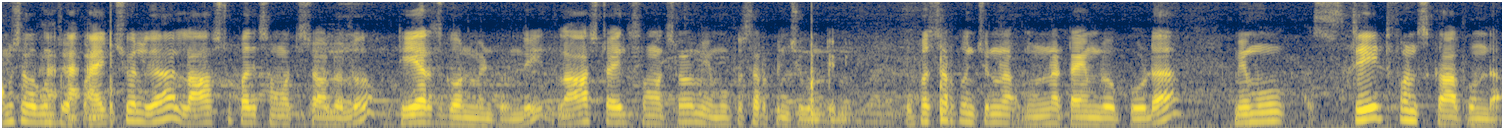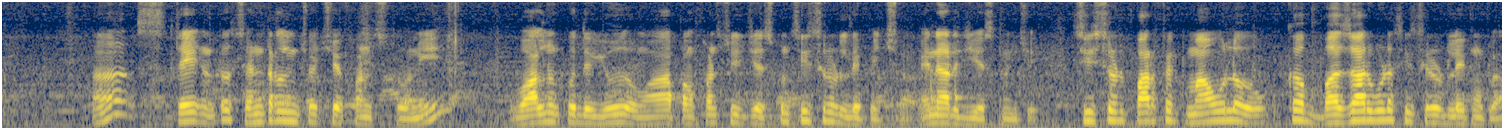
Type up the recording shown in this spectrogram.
అంశాల గురించి యాక్చువల్గా లాస్ట్ పది సంవత్సరాలలో టీఆర్ఎస్ గవర్నమెంట్ ఉంది. లాస్ట్ ఐదు సంవత్సరాలు మేము ఉప సర్పంచ్ ఉంటుంది ఉప సర్పంచ్ ఉన్న ఉన్న టైంలో కూడా మేము స్టేట్ ఫండ్స్ కాకుండా స్టేట్ అంటే సెంట్రల్ నుంచి వచ్చే ఫండ్స్తోని వాళ్ళని కొద్దిగా యూజ్ ఆ ఫండ్స్ యూజ్ చేసుకుని సీసీ రోడ్లు తెప్పించాం ఎన్ఆర్జీఎస్ నుంచి. సీసీ రోడ్ పర్ఫెక్ట్ మా ఊళ్ళో ఒక్క బజార్ కూడా సీసీ రోడ్ లేకుండా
